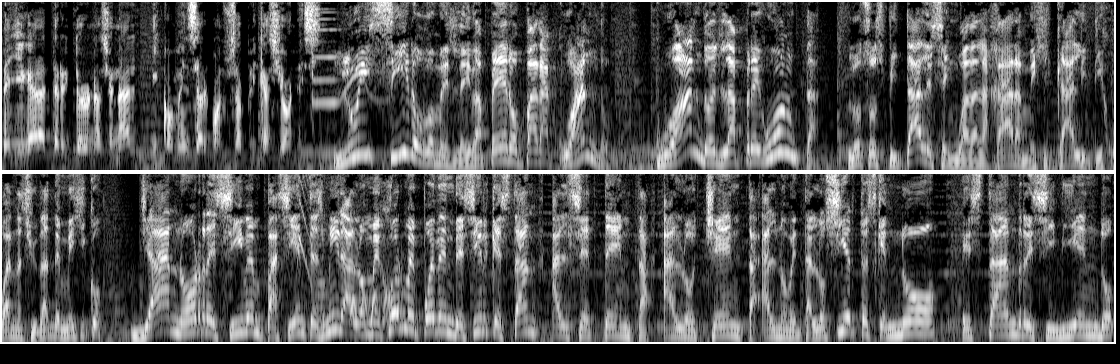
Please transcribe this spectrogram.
de llegar a territorio nacional y comenzar con sus aplicaciones. Luis Ciro Gómez Leiva, pero ¿para cuándo? ¿Cuándo es la pregunta? Los hospitales en Guadalajara, Mexicali, Tijuana, Ciudad de México ya no reciben pacientes. Mira, a lo mejor me pueden decir que están al 70, al 80, al 90. Lo cierto es que no están recibiendo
